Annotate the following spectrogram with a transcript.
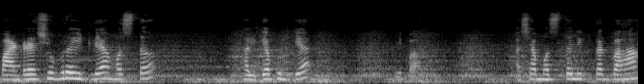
पांढऱ्या शुभ्र इडल्या मस्त. हलक्या फुलक्या. हे पहा. अशा मस्त निघतात पहा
